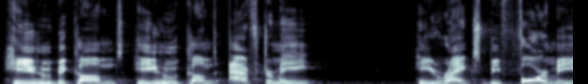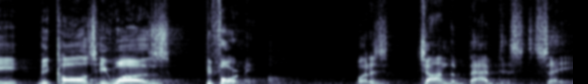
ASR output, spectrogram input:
He who becomes, he who comes after me, he ranks before me because he was before me. What is John the Baptist saying?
